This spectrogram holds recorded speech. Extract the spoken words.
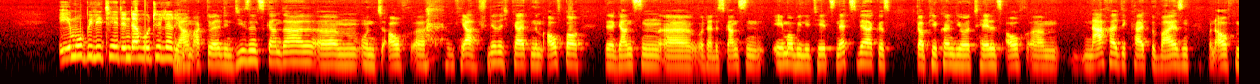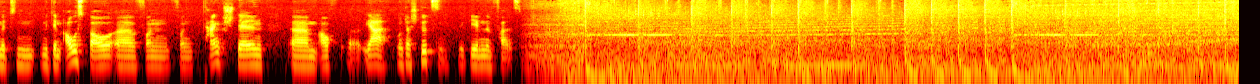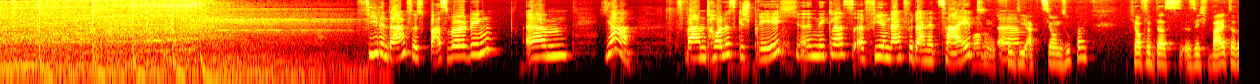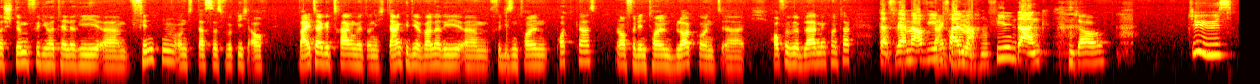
E-Mobilität in der Hotellerie. Wir haben aktuell den Dieselskandal ähm, und auch äh, ja, Schwierigkeiten im Aufbau der ganzen äh, oder des ganzen E-Mobilitätsnetzwerkes. Ich glaube, hier können die Hotels auch ähm, Nachhaltigkeit beweisen und auch mit, mit dem Ausbau äh, von, von Tankstellen ähm, auch äh, ja, unterstützen, gegebenenfalls. Vielen Dank fürs Buzzwording. Ähm, ja, es war ein tolles Gespräch, äh, Niklas. Äh, vielen Dank für deine Zeit. Ich finde die Aktion super. Ich hoffe, dass sich weitere Stimmen für die Hotellerie ähm, finden und dass das wirklich auch weitergetragen wird. Und ich danke dir, Valerie, ähm, für diesen tollen Podcast und auch für den tollen Blog. Und äh, ich hoffe, wir bleiben in Kontakt. Das werden wir auf jeden Danke Fall dir. machen. Vielen Dank. Ciao. Tschüss.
